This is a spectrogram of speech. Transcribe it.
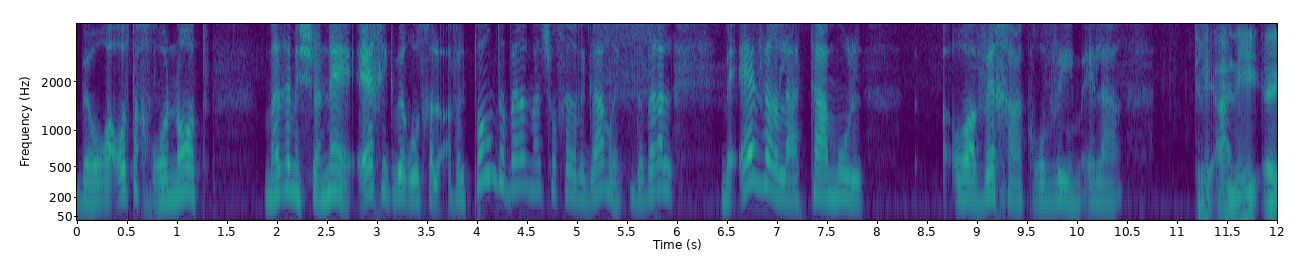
בהוראות אחרונות. מה זה משנה, איך יקברו אותך, לא. אבל פה הוא מדבר על משהו אחר לגמרי. הוא מדבר על מעבר לתא מול אוהביך הקרובים, אלא... תראי, אני, אה,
